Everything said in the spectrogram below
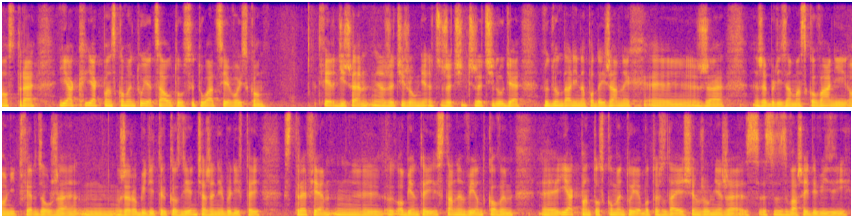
ostre. Jak, jak pan skomentuje całą tą sytuację? Wojsko twierdzi, że, że, ci żołnierze, że, ci, że ci ludzie wyglądali na podejrzanych, y, że, że byli zamaskowani. Oni twierdzą, że, mm, że robili tylko zdjęcia, że nie byli w tej strefie y, objętej stanem wyjątkowym. Y, jak pan to skomentuje? Bo też zdaje się żołnierze z, z waszej dywizji.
